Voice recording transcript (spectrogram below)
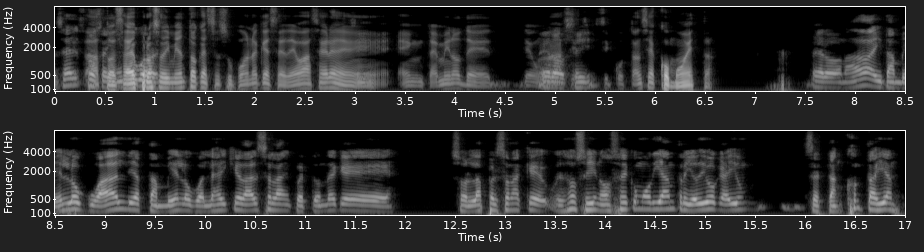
ese es el Exacto, procedimiento ese es el procedimiento que se supone que se debe hacer en, en términos de, de unas sí. circunstancias como esta. Pero nada y también los guardias también los guardias hay que dárselas en cuestión de que son las personas que eso sí no sé cómo diantre yo digo que hay un se están contagiando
